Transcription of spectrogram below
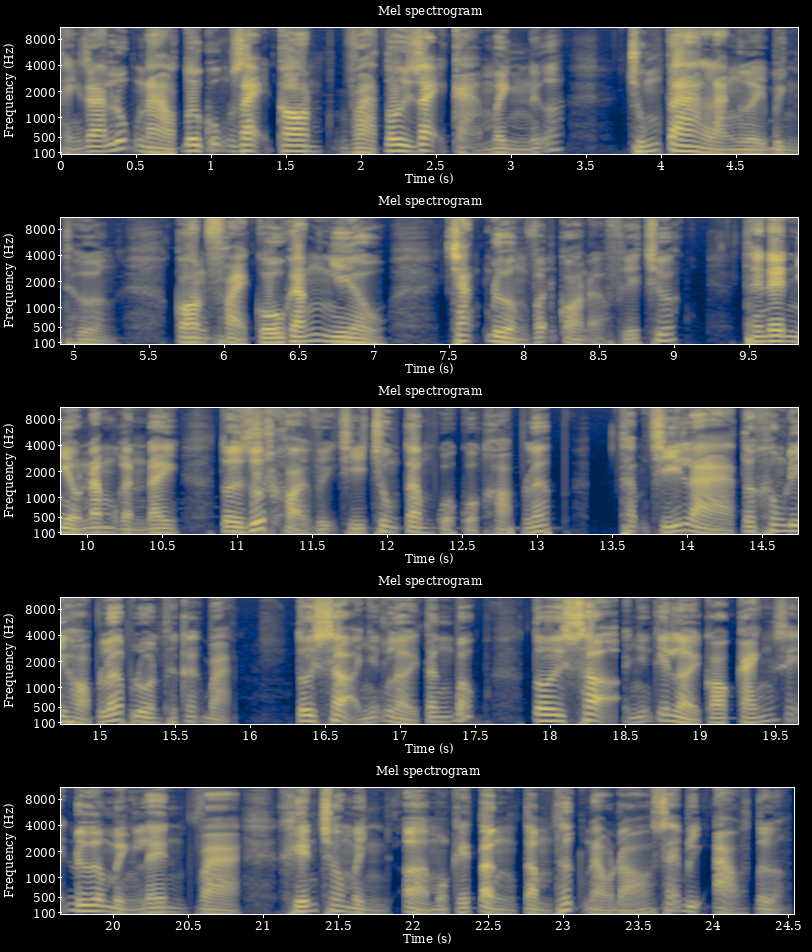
Thành ra lúc nào tôi cũng dạy con và tôi dạy cả mình nữa. Chúng ta là người bình thường, còn phải cố gắng nhiều, chặng đường vẫn còn ở phía trước. Thế nên nhiều năm gần đây tôi rút khỏi vị trí trung tâm của cuộc họp lớp. Thậm chí là tôi không đi họp lớp luôn thưa các bạn. Tôi sợ những lời tâng bốc, tôi sợ những cái lời có cánh sẽ đưa mình lên và khiến cho mình ở một cái tầng tầm thức nào đó sẽ bị ảo tưởng.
